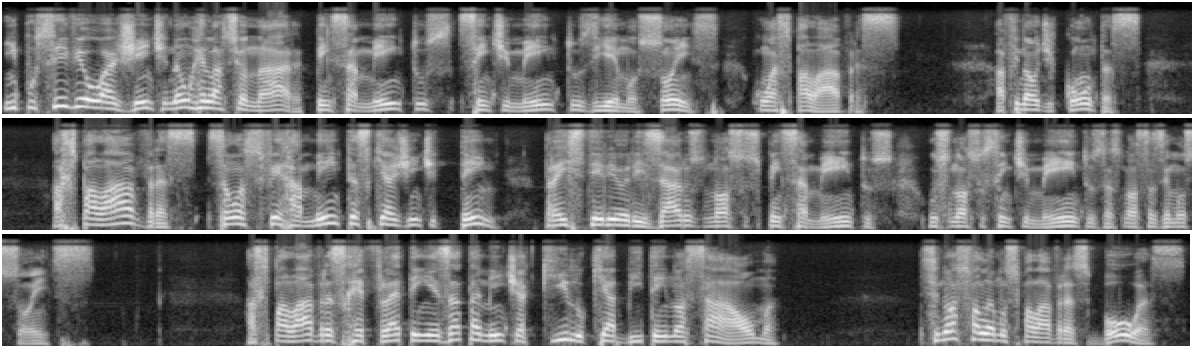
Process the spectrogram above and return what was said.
Impossível a gente não relacionar pensamentos, sentimentos e emoções com as palavras. Afinal de contas, as palavras são as ferramentas que a gente tem para exteriorizar os nossos pensamentos, os nossos sentimentos, as nossas emoções. As palavras refletem exatamente aquilo que habita em nossa alma. Se nós falamos palavras boas,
